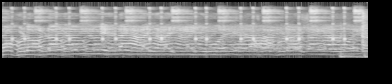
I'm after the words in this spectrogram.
હોભળો ન આવી વેલા આવી હોય હોભળો આવી હોય.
